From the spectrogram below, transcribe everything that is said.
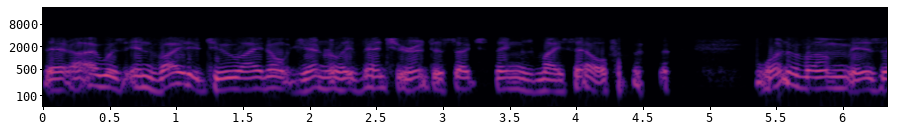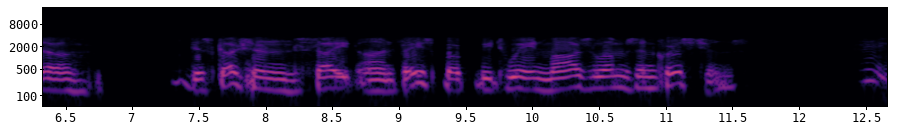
that I was invited to. I don't generally venture into such things myself. One of them is a discussion site on Facebook between Muslims and Christians. Hmm.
